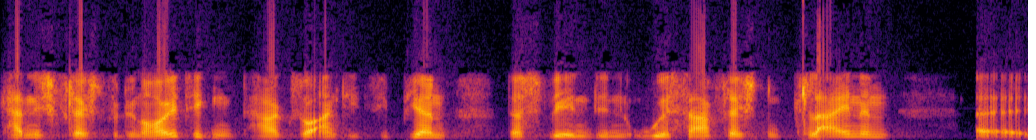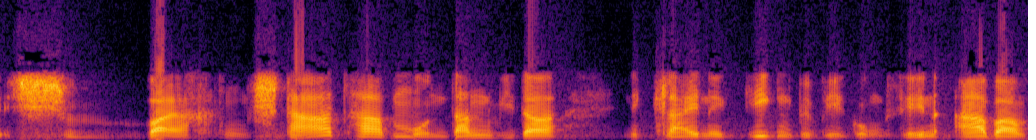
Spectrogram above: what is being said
kann ich vielleicht für den heutigen Tag so antizipieren, dass wir in den USA vielleicht einen kleinen äh, schwachen Start haben und dann wieder eine kleine Gegenbewegung sehen. Aber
